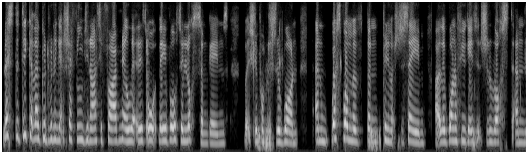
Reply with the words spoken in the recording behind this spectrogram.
Leicester did get that good win against Sheffield United 5 0. They've also lost some games, which they probably should have won. And West Brom have done pretty much the same. Like they've won a few games that should have lost and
